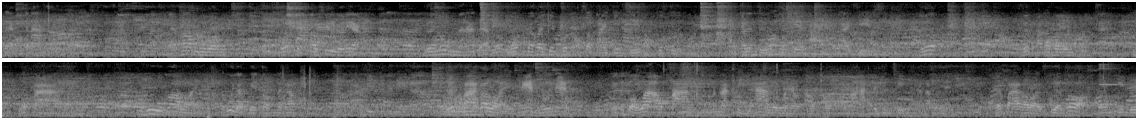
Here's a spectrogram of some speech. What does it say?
แป้งกระด้างแต่ภาพรวมเนื้อเป็ดเต้าซี่ตัวเนี้ยเนื้อนุ่มนะฮะแต่รสรสไม่ค่อยเข้มข้นออกสไตล์จีนซีออกจืดๆหน่อยก็ยังถือว่าโอเคผ่านสไตล์จีนเนื้อเนื้อปลากระพงหัวปลาเต้าหู้ก็อร่อยเต้าหู้จากเบตงนะครับเนื้อปลาก็อร่อยแน่นเนื้อแน่นเดี๋ยวก็บอกว่าเอาปลาน้ำหนัก4 5โลเนี่ยเอาเอาเอามาหั่นเป็นชิ้นๆนะครับ นื้อปลาอร่อยเผือกก็ลองกินดู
